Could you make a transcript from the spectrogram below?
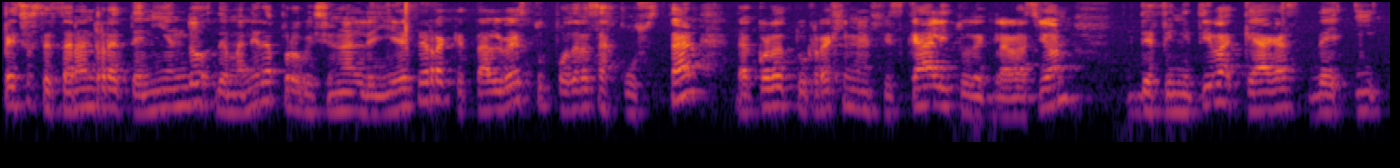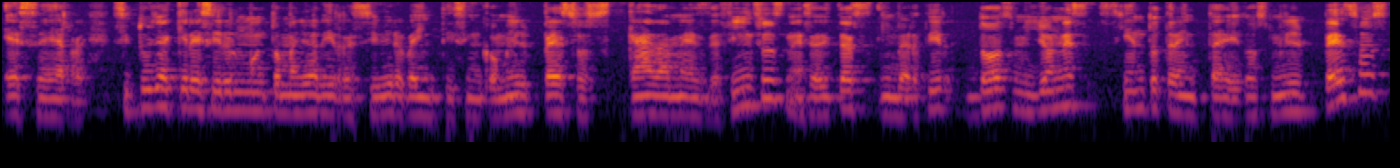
pesos, te estarán reteniendo de manera provisional de ISR que tal vez tú podrás ajustar de acuerdo a tu régimen fiscal y tu declaración definitiva que hagas de ISR. Si tú ya quieres ir un monto mayor y recibir 25 mil pesos cada mes de Finsus, necesitas invertir 2 millones 132 mil pesos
